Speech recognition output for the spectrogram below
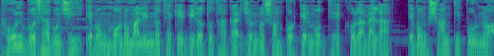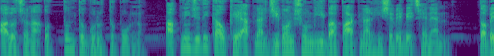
ভুল বোঝাবুঝি এবং মনোমালিন্য থেকে বিরত থাকার জন্য সম্পর্কের মধ্যে খোলামেলা এবং শান্তিপূর্ণ আলোচনা অত্যন্ত গুরুত্বপূর্ণ। আপনি যদি কাউকে আপনার জীবনসঙ্গী বা পার্টনার হিসেবে বেছে নেন তবে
